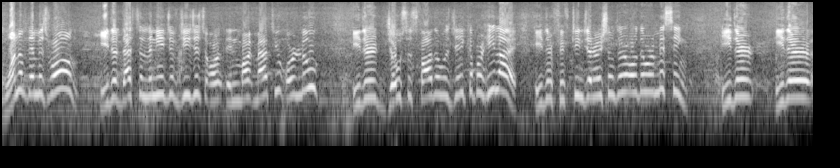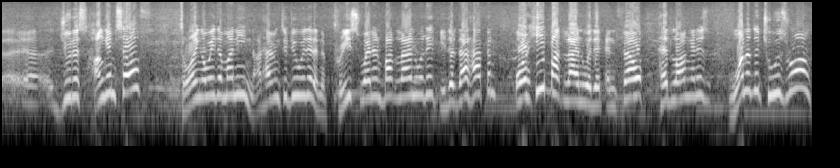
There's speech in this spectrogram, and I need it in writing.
One of them is wrong. Either that's the lineage of Jesus or in Matthew or Luke. Either Joseph's father was Jacob or Heli. Either 15 generations there or they were missing. Either either uh, Judas hung himself, throwing away the money, not having to do with it, and the priest went and bought land with it. Either that happened, or he bought land with it and fell headlong and is one of the two is wrong.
